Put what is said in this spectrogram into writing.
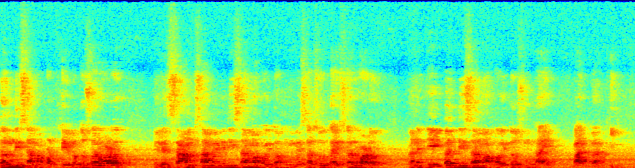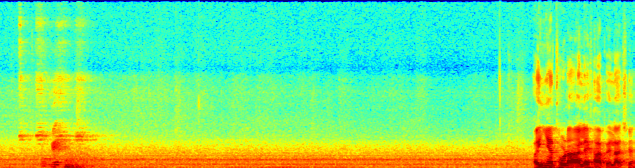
ધન દિશામાં પણ થયેલો તો સરવાળો એટલે સામ સામેની દિશામાં હોય તો હંમેશા શું થાય? સરવાળો. અને એક જ દિશામાં હોય તો શું થાય? બાદબાકી. ઓકે? અહીંયા થોડા આલેખ આપેલા છે.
